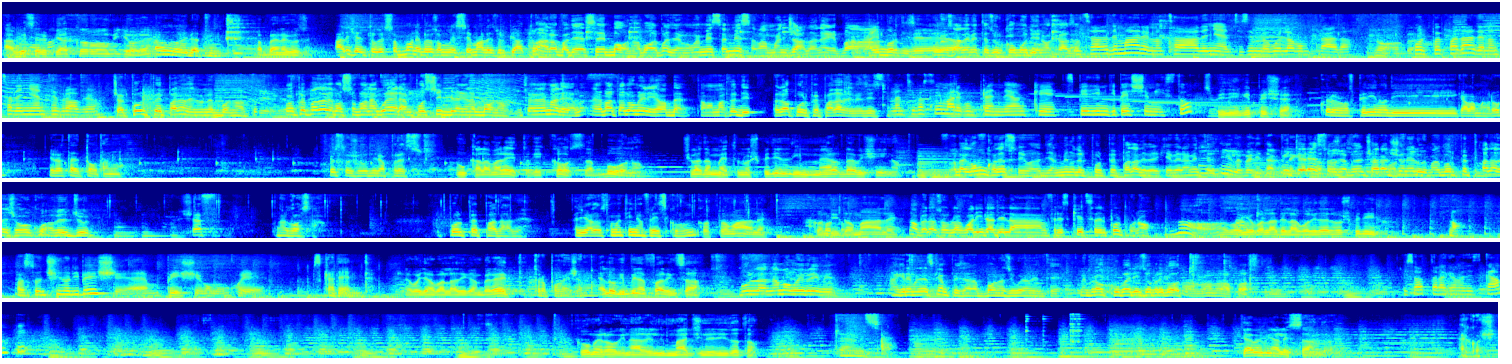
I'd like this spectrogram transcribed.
Ah, questo è il piatto migliore? È uno dei piatti. Va bene così. Alice ha detto che sono buone, però sono messe male sul piatto. Ma la roba deve essere buona, poi, poi se è messa e messa va mangiata, non è che va. Bordi se- Uno se la mette sul comodino a casa. Insalata di mare non sa di niente, sembra quella comprata. No, vabbè. Polpo e patate non sa di niente proprio. Cioè polpo e patate non è buono. no. Polpo e patate posso fare una guerra, è impossibile che non è buono. Cioè le male, è fatta domenica, vabbè, siamo a martedì. Però polpo e patate non esiste. L'antipasto di mare comprende anche spiedini di pesce misto, Spiedini, che pesce è? Quello è uno spiedino di calamaro. In realtà è totano. Questo ce lo tiro appresso. Un calamaretto che costa, buono. Ci vado a mettere uno spiedino di merda vicino. Vabbè, comunque adesso io vado a dire almeno del polpo e patate perché veramente. Eh, dillo verità, Tutto il resto c'ha, c'ha ragione lui, ma il polpo e patate ce l'ho qua, ve lo giuro. Chef, una cosa. Polpo e patate. È arrivato stamattina fresco? Cotto male, condito male. No, però sulla qualità della freschezza del polpo no. No, voglio parlare della qualità dello spiedino. No. Bastoncino di pesce è un pesce comunque scadente. Ne vogliamo parlare di gamberetti? Troppo ketchup. E allora che viene a fare in sa? Bull, andiamo con i primi. La crema dei scampi sarà buona sicuramente. Mi preoccupa il riso precotto. No, no, a posto. risotto alla crema di scampi, Come rovinare l'immagine di Totò? Kenz. Chiamami Alessandro. Eccoci.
